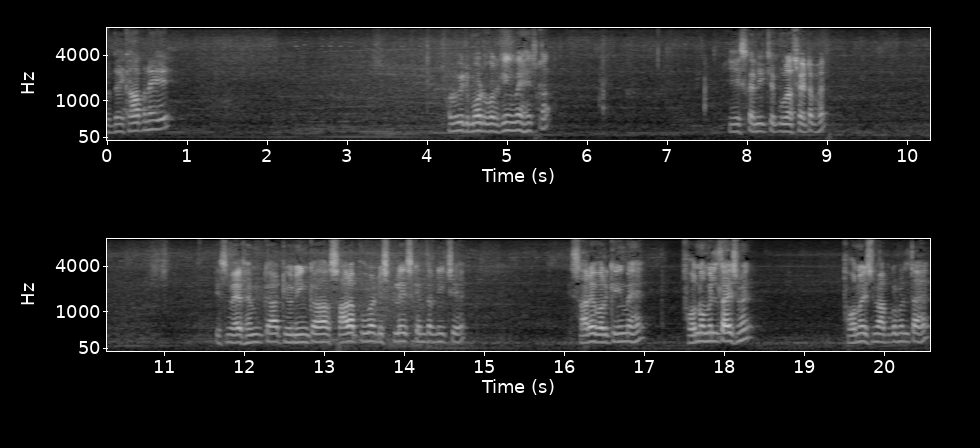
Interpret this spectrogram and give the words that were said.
तो देखा आपने ये? फुल रिमोट वर्किंग में है इसका? ये इसका नीचे पूरा सेटअप है। इसमें एफएम का ट्यूनिंग का, सारा पूरा डिस्प्ले इसके अंदर नीचे है। सारे वर्किंग में है। फ़ोनो मिलता है इसमें। फ़ोनो इसमें आपको मिलता है।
